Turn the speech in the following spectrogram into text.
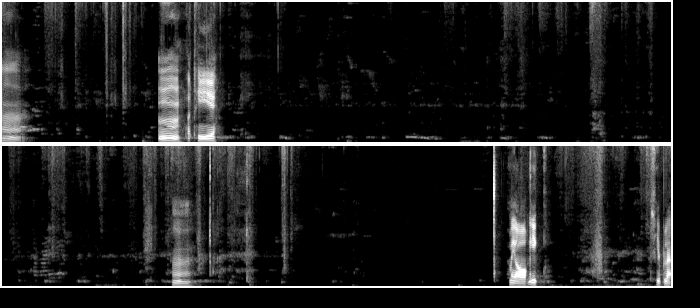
อืมอืม สักทีอืมไม่ออกอีกชิปละ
